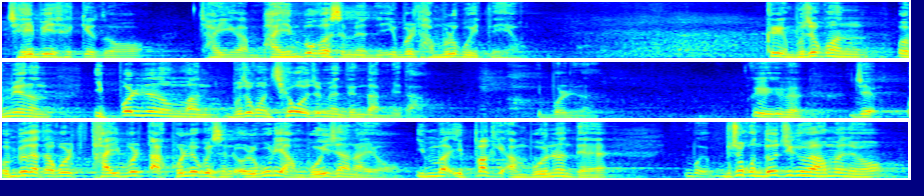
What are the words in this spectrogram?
제비 새끼도 자기가 많이 먹었으면 입을 다물고 있대요. 그러니까 무조건 어면은 입 벌리는 옷만 무조건 채워주면 된답니다. 입 벌리는. 그 이제 어미가 다, 다 입을 딱 벌리고 있으면 얼굴이 안 보이잖아요. 입만 입밖에 안 보이는데 뭐 무조건 너 지금 하면요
